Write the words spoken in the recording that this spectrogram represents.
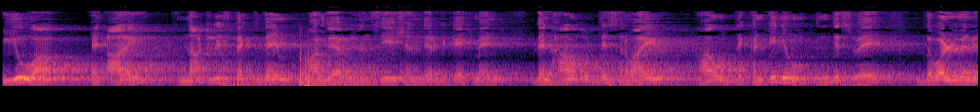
you are and I not respect them for their renunciation, their detachment, then how would they survive? How would they continue in this way? The world will be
